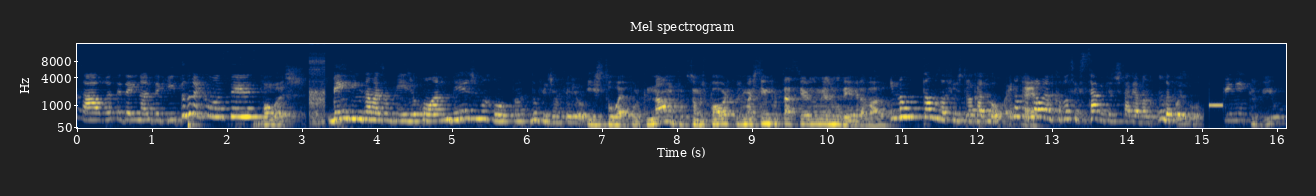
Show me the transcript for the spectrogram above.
pessoal, você daí, nós daqui, tudo bem com vocês? Boas. Bem-vindos a mais um vídeo com a mesma roupa do vídeo anterior. Isto é porque não porque somos porcos, mas sim porque está a ser no mesmo dia gravado. E não estamos a fim de trocar de roupa. E não tem É. problema, porque vocês sabem que a gente tá gravando um depois do outro. Quem é que viu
